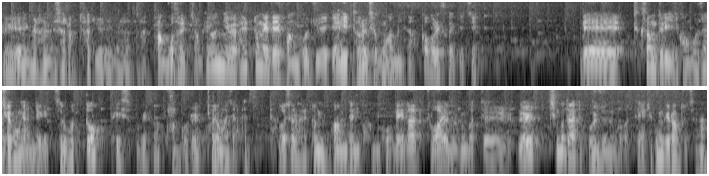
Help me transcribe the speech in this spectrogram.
해외여행을 하는 사람, 자주 여행을 하는 사람. 광고 설정. 회원님의 활동에 대해 광고주에게 데이터를 제공합니다. 꺼버릴 수가 있겠지? 내 특성들이 이제 광고주한테 제공이 안 되겠지. 이것도 페이스북에서 광고를 허용하지 않습니다. 소셜 활동이 포함된 광고. 내가 좋아요 누른 것들을 친구들한테 보여주는 것 같아. 비공개로 하면 좋잖아.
